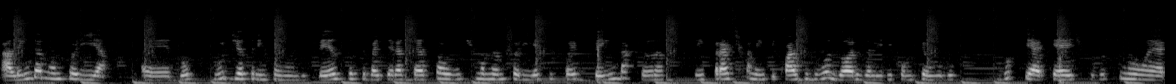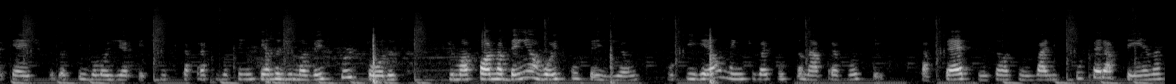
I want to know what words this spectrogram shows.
além da mentoria é, do, do, dia 31 de 3, você vai ter acesso à última mentoria, que foi bem bacana. Tem praticamente quase duas horas ali de conteúdo do que é arquétipo, do que não é arquétipo, da simbologia arquetípica, para que você entenda de uma vez por todas, de uma forma bem arroz com feijão, o que realmente vai funcionar para você tá certo? Então, assim, vale super a pena.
